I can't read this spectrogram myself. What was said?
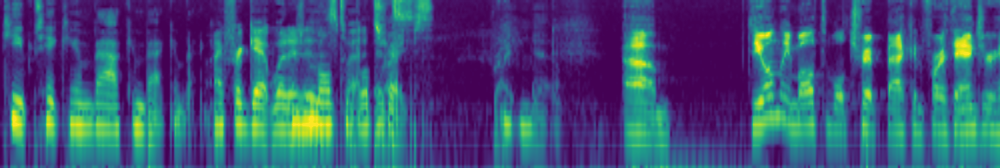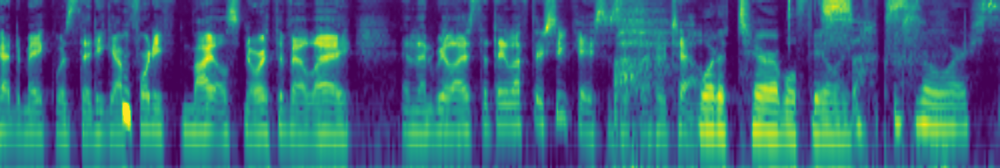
keep taking them back and back and back. I forget what There's it is. multiple but it's- trips. Right. yeah. Um, the only multiple trip back and forth Andrew had to make was that he got 40 miles north of LA and then realized that they left their suitcases at the hotel. What a terrible feeling. Sucks. It's the worst.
